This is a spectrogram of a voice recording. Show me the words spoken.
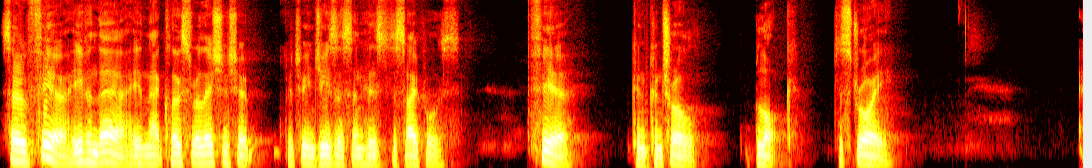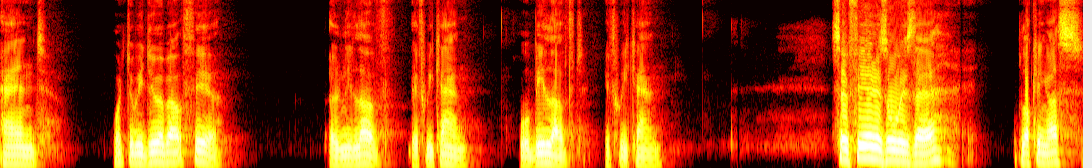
So, fear, even there, in that close relationship between Jesus and his disciples, fear can control, block, destroy. And what do we do about fear? Only love if we can, or be loved if we can. So fear is always there, blocking us,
